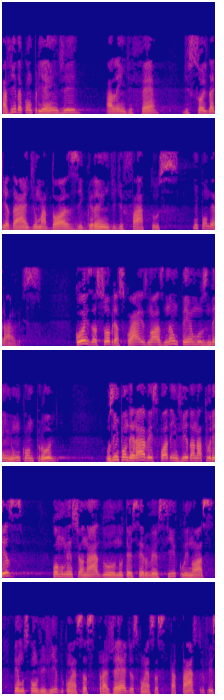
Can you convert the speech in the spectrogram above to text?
A vida compreende, além de fé, de solidariedade, uma dose grande de fatos imponderáveis. Coisas sobre as quais nós não temos nenhum controle. Os imponderáveis podem vir da natureza, como mencionado no terceiro versículo, e nós temos convivido com essas tragédias, com essas catástrofes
